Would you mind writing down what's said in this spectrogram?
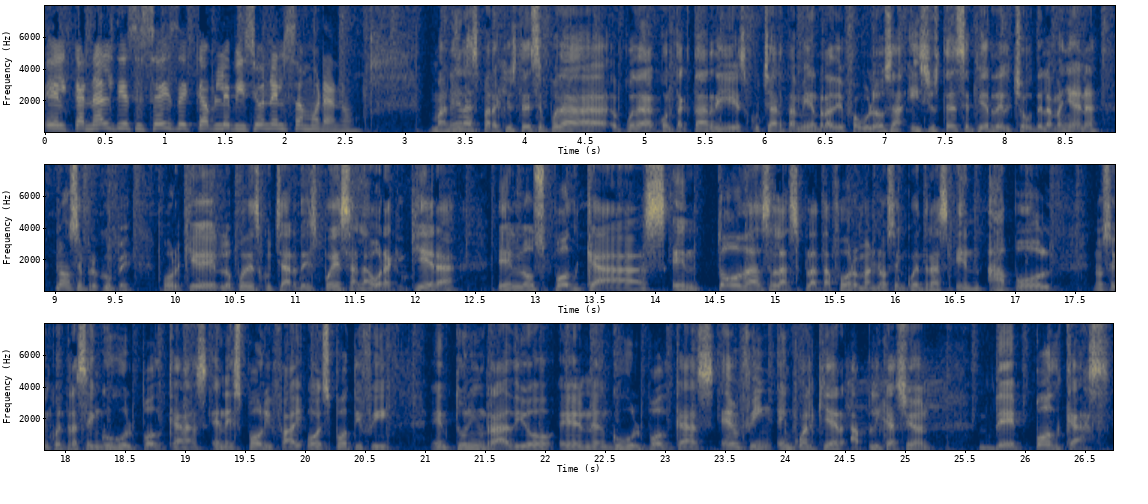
el canal 16 de Cablevisión El Zamorano maneras para que usted se pueda, pueda contactar y escuchar también Radio Fabulosa. Y si usted se pierde el show de la mañana, no se preocupe, porque lo puede escuchar después a la hora que quiera en los podcasts, en todas las plataformas. Nos encuentras en Apple, nos encuentras en Google Podcast, en Spotify o Spotify, en Tuning Radio, en Google Podcast, en fin, en cualquier aplicación de podcast.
